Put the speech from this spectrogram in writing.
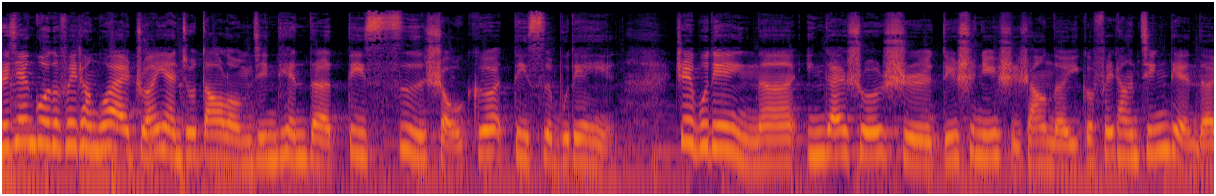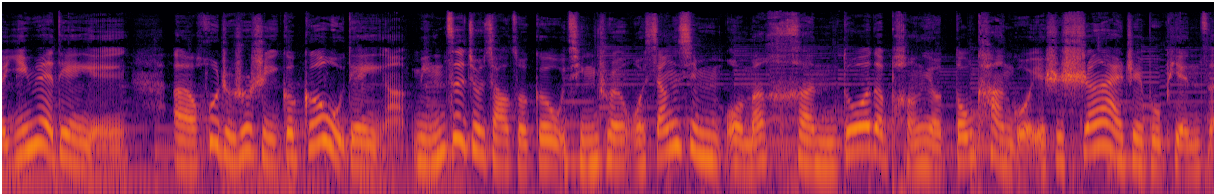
时间过得非常快，转眼就到了我们今天的第四首歌，第四部电影。这部电影呢，应该说是迪士尼史上的一个非常经典的音乐电影，呃，或者说是一个歌舞电影啊，名字就叫做《歌舞青春》。我相信我们很多的朋友都看过，也是深爱这部片子。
